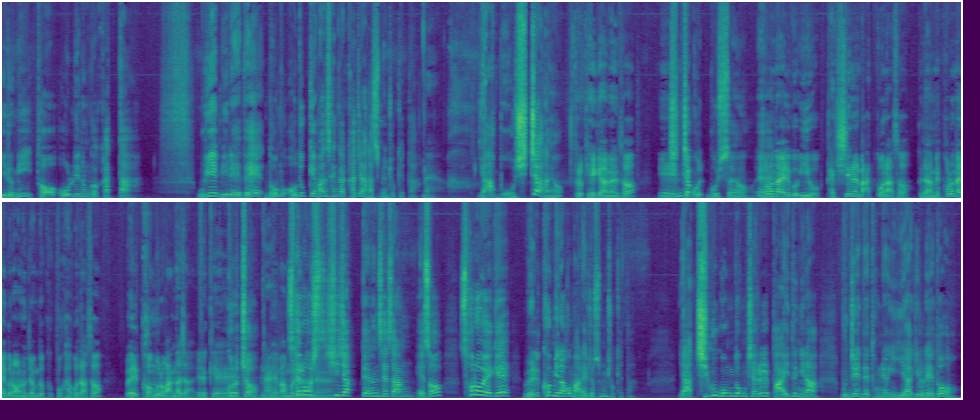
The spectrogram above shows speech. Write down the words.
이름이 더 어울리는 것 같다. 우리의 미래에 대해 너무 어둡게만 생각하지 않았으면 좋겠다. 네. 야, 멋있지 않아요? 그렇게 얘기하면서 예, 진짜 백- 멋- 멋있어요. 예. 코로나19 이후 백신을 맞고 나서 그 다음에 음. 코로나19를 어느 정도 극복하고 나서 welcome으로 만나자 이렇게 그렇죠. 네. 네, 마무리를 새로 하는 시작되는 세상에서 서로에게 welcome이라고 말해줬으면 좋겠다. 야, 지구 공동체를 바이든이나 문재인 대통령이 이야기를 해도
